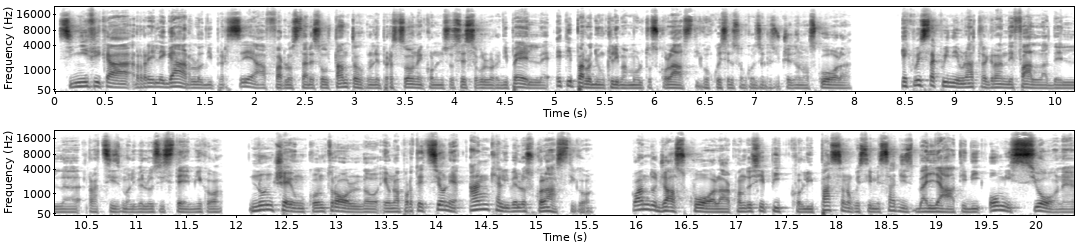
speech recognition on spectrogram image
significa relegarlo di per sé a farlo stare soltanto con le persone con il suo stesso colore di pelle. E ti parlo di un clima molto scolastico, queste sono cose che succedono a scuola. E questa quindi è un'altra grande falla del razzismo a livello sistemico. Non c'è un controllo e una protezione anche a livello scolastico. Quando già a scuola, quando si è piccoli, passano questi messaggi sbagliati di omissione,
